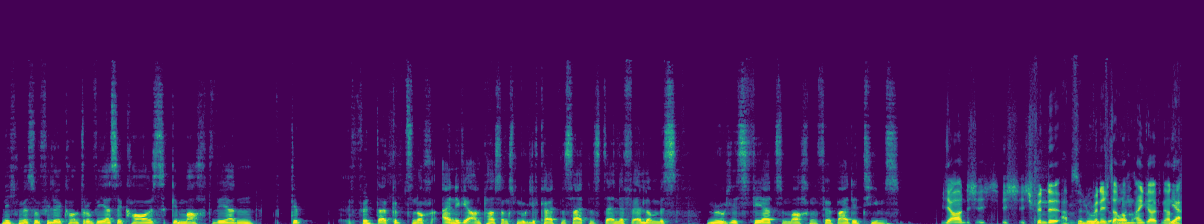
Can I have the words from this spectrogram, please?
nicht mehr so viele kontroverse Calls gemacht werden. Gibt, ich finde, da gibt es noch einige Anpassungsmöglichkeiten seitens der NFL, um es möglichst fair zu machen für beide Teams. Ja, und ich, ich, ich, ich finde, Absolut. wenn ich da noch eingreifen kann, ja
